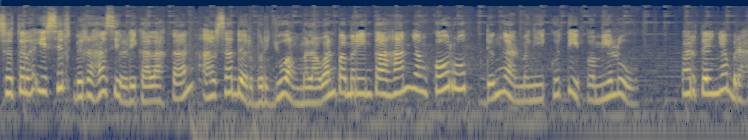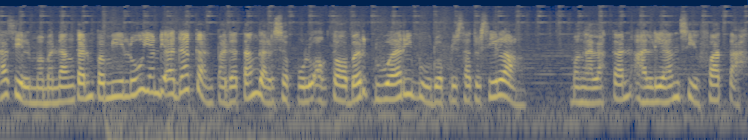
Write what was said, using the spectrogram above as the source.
Setelah ISIS berhasil dikalahkan, Al-Sadr berjuang melawan pemerintahan yang korup dengan mengikuti pemilu. Partainya berhasil memenangkan pemilu yang diadakan pada tanggal 10 Oktober 2021 silam, mengalahkan aliansi Fatah.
